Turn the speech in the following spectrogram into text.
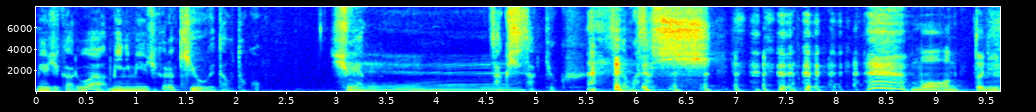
ミュージカルはミニミュージカルは「木を植えた男」主演。演作詞作曲。さだまさしもう本当に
